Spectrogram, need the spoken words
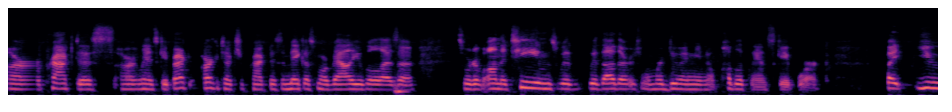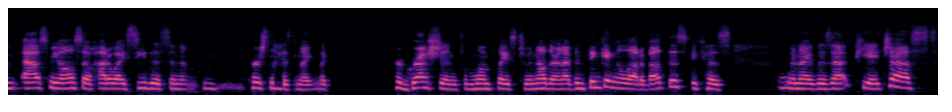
our practice our landscape architecture practice and make us more valuable as a sort of on the teams with with others when we're doing you know public landscape work. But you asked me also how do i see this and personally as my like progression from one place to another. And i've been thinking a lot about this because when i was at phs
